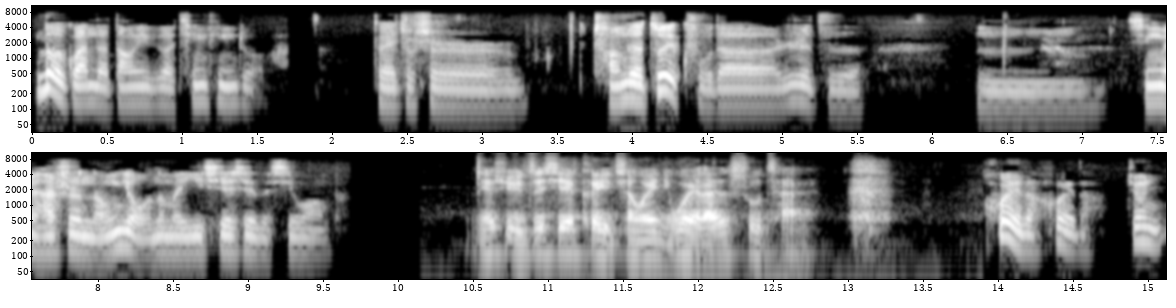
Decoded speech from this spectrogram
乐观的当一个倾听者吧，对，就是尝着最苦的日子，嗯，心里还是能有那么一些些的希望吧。也许这些可以成为你未来的素材。会的，会的。就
